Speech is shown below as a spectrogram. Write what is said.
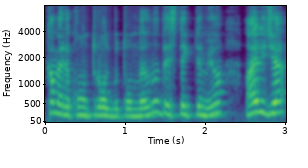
kamera kontrol butonlarını desteklemiyor. Ayrıca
